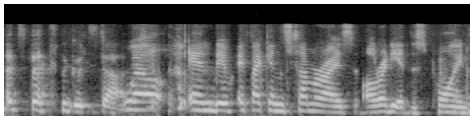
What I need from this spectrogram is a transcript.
that's that's the good start. Well, and if, if I can summarize already at this point,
